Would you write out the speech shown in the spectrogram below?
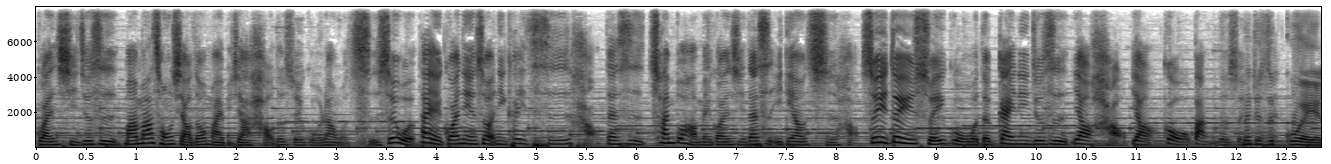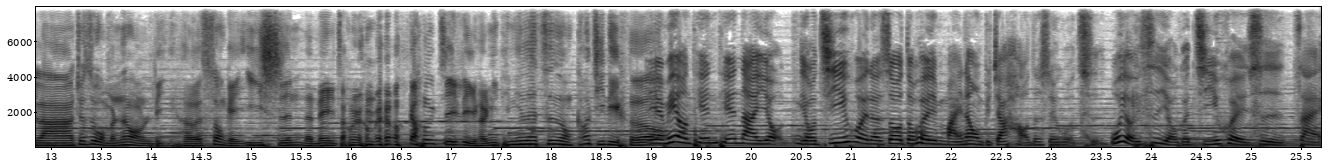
关系，就是妈妈从小都买比较好的水果让我吃，所以我她也观念说你可以吃好，但是穿不好没关系，但是一定要吃好。所以对于水果，我的概念就是要好，要够棒的水果。那就是贵啦，就是我们那种礼盒送给医生的那种，有没有高级礼盒？你天天在吃那种高级礼盒。也没有天天呐、有有机会的时候都会买那种比较好的水果吃。我有一次有个机会是在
